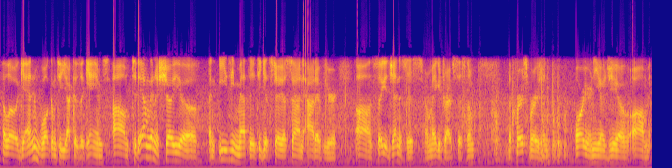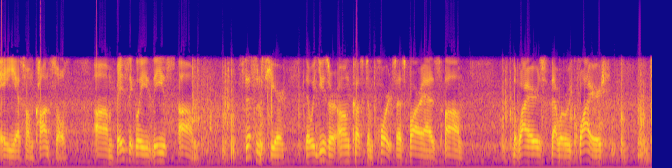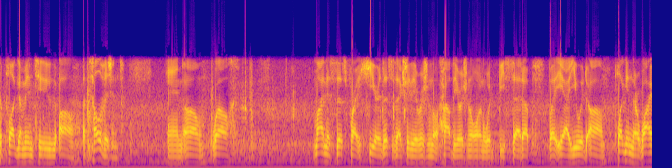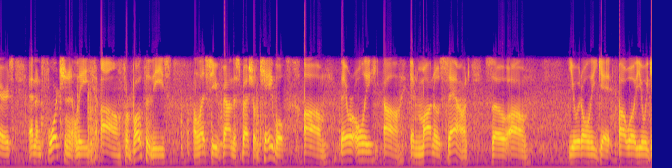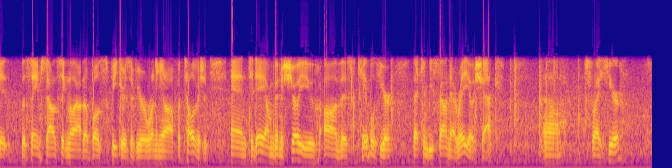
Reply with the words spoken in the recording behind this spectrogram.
Hello again, welcome to Yakuza Games. Um, today I'm going to show you a, an easy method to get stereo sound out of your uh, Sega Genesis or Mega Drive system, the first version, or your Neo Geo um, AES home console. Um, basically, these um, systems here that would use our own custom ports as far as um, the wires that were required to plug them into uh, a television and um, well minus this right here this is actually the original how the original one would be set up. But yeah you would um, plug in their wires. And unfortunately um, for both of these unless you found a special cable um, they were only uh, in mono sound. So um, you would only get oh well you would get the same sound signal out of both speakers if you're running it off a television. And today I'm going to show you uh, this cable here that can be found at Radio Shack. Uh, it's right here.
